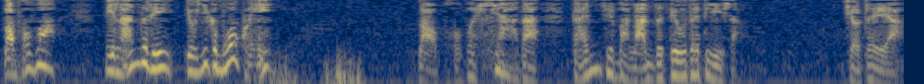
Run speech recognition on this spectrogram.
老婆婆，你篮子里有一个魔鬼！”老婆婆吓得赶紧把篮子丢在地上。就这样，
